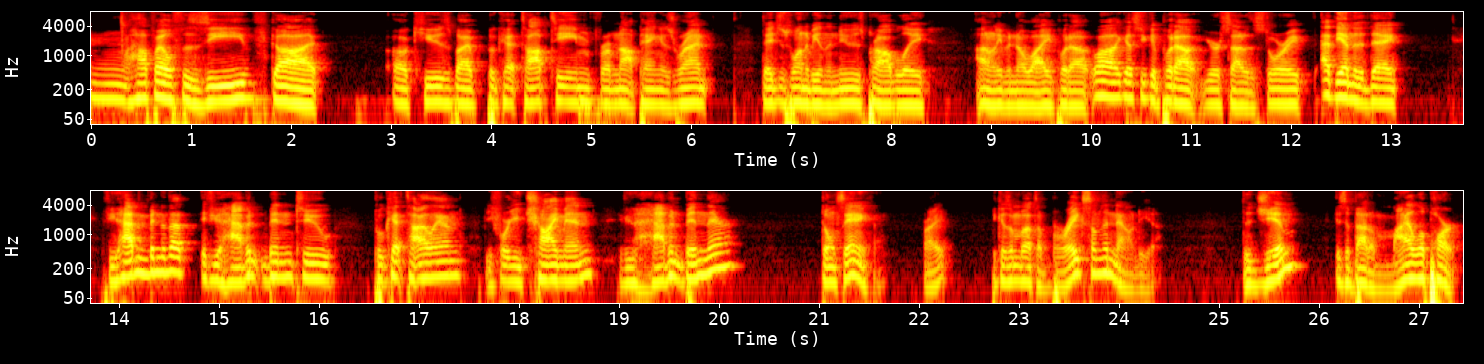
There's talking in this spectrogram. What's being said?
Mm, Rafael Fiziev got accused by Phuket top team from not paying his rent. They just want to be in the news, probably. I don't even know why he put out. Well, I guess you could put out your side of the story. At the end of the day, if you haven't been to that, if you haven't been to Phuket, Thailand, before you chime in, if you haven't been there, don't say anything, right? Because I'm about to break something down to you. The gym is about a mile apart.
